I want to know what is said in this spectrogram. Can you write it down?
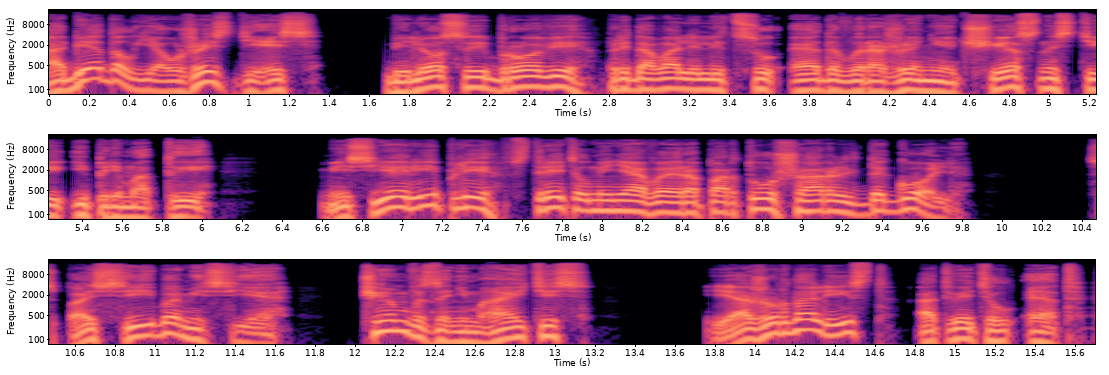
Обедал я уже здесь». Белесые брови придавали лицу Эда выражение честности и прямоты — Месье Рипли встретил меня в аэропорту Шарль-де-Голь. «Спасибо, месье. Чем вы занимаетесь?» «Я журналист», — ответил Эд.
